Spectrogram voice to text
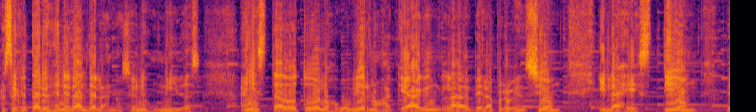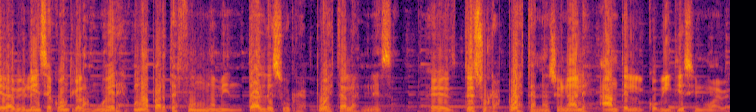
El secretario general de las Naciones Unidas ha instado a todos los gobiernos a que hagan la, de la prevención y la gestión de la violencia contra las mujeres una parte fundamental de eh, de sus respuestas nacionales ante el COVID-19.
